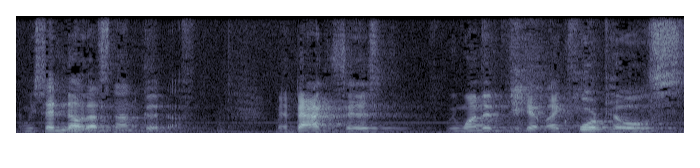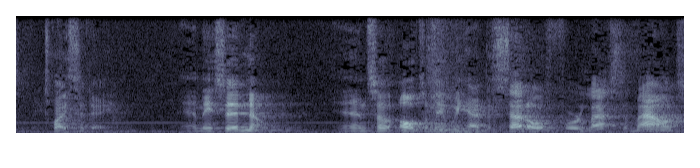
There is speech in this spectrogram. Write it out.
And we said, no, that's not good enough. Went back says, we wanted to get like four pills twice a day. And they said no. And so ultimately, we had to settle for less amounts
